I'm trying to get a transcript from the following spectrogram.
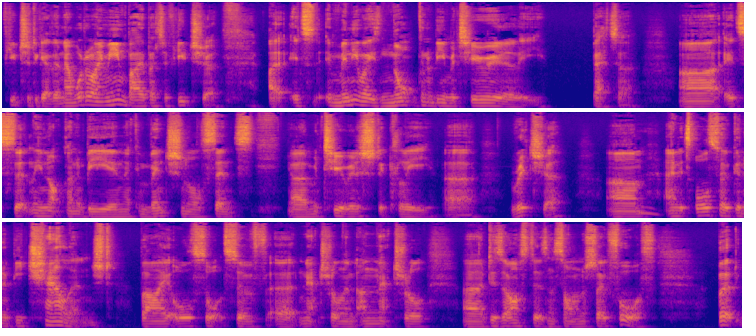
future together. Now, what do I mean by a better future? Uh, it's in many ways not going to be materially better. Uh, it's certainly not going to be, in a conventional sense, uh, materialistically uh, richer. Um, mm. And it's also going to be challenged by all sorts of uh, natural and unnatural uh, disasters and so on and so forth. But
